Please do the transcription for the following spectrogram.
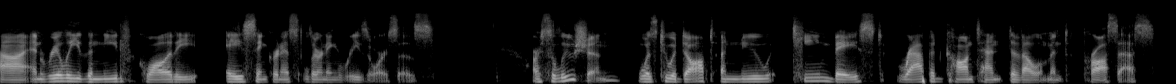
uh, and really the need for quality asynchronous learning resources. Our solution was to adopt a new team-based rapid content development process.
